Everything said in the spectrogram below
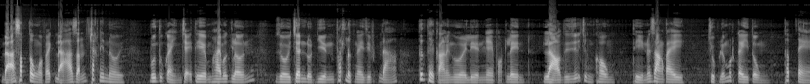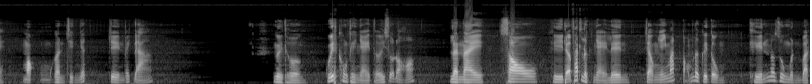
đã sắp tông vào vách đá rắn chắc đến nơi, Vương Tu Cảnh chạy thêm hai bước lớn, rồi chân đột nhiên phát lực ngay dưới vách đá, tức thể cả người liền nhảy vọt lên, lao tới giữa chừng không, thì nó giang tay chụp lấy một cây tùng thấp tè mọc gần trên nhất trên vách đá. Người thường quyết không thể nhảy tới chỗ đó, Lần này, sau khi đã phát lực nhảy lên, trong nháy mắt tóm được cây tùng, khiến nó rung mình bật.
